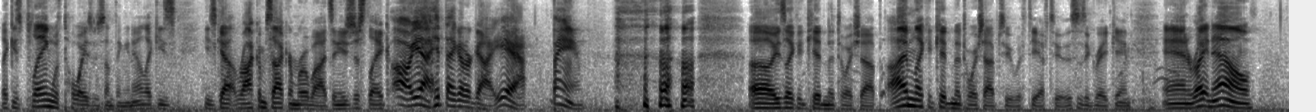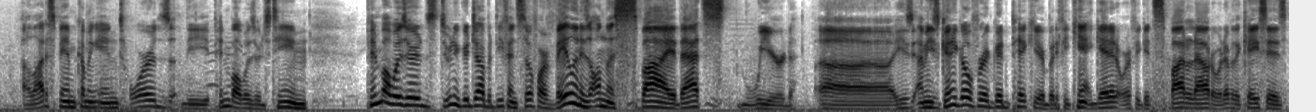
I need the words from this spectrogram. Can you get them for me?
like he's playing with toys or something, you know, like he's he's got Rock'em Sock'em robots, and he's just like, oh yeah, hit that other guy, yeah, bam. uh, he's like a kid in a toy shop. I'm like a kid in a toy shop too with TF2. This is a great game, and right now a lot of spam coming in towards the Pinball Wizards team. Pinball Wizards doing a good job of defense so far. Valen is on the spy. That's weird. Uh, he's, I mean, he's going to go for a good pick here, but if he can't get it, or if he gets spotted out, or whatever the case is,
